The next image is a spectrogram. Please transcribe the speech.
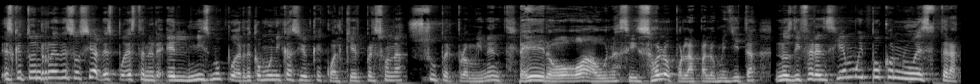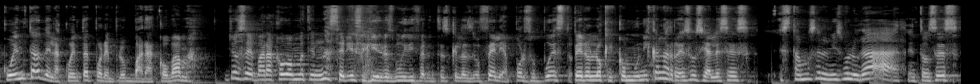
es que tú en redes sociales puedes tener el mismo poder de comunicación que cualquier persona súper prominente, pero aún así solo por la palomillita, nos diferencia muy poco nuestra cuenta de la cuenta, por ejemplo, Barack Obama. Yo sé, Barack Obama tiene una serie de seguidores muy diferentes que las de Ofelia, por supuesto, pero lo que comunican las redes sociales es estamos en el mismo lugar. Entonces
